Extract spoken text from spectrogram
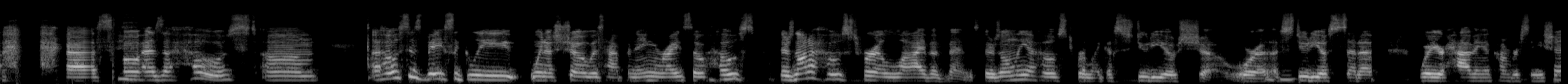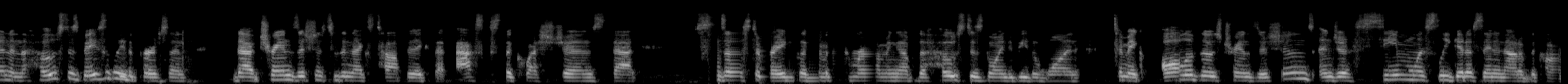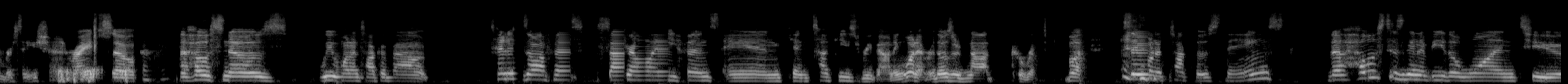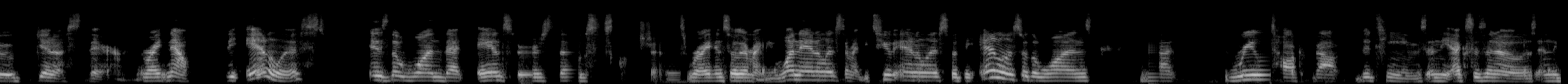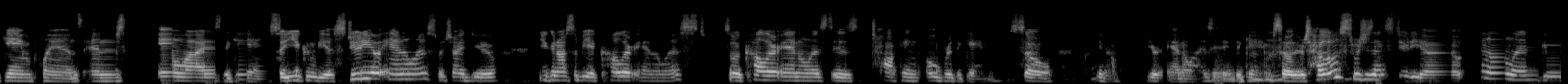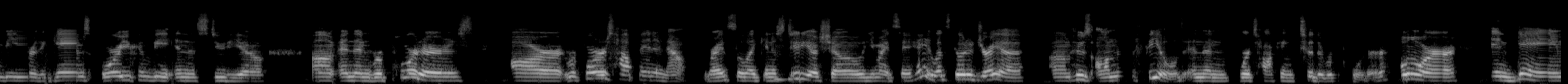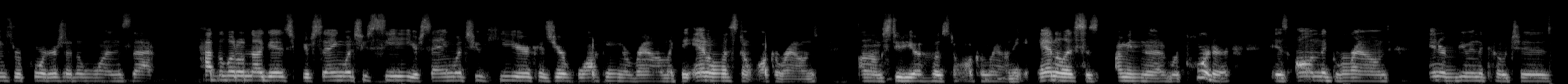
Uh, so as a host um, a host is basically when a show is happening right? So mm-hmm. host there's not a host for a live event. There's only a host for like a studio show or a, mm-hmm. a studio setup where you're having a conversation. And the host is basically the person that transitions to the next topic, that asks the questions, that sends us to break. Like coming up, the host is going to be the one to make all of those transitions and just seamlessly get us in and out of the conversation, right? So okay. the host knows we want to talk about Tennessee's offense, South Carolina defense, and Kentucky's rebounding. Whatever, those are not correct. But say we want to talk those things, the host is going to be the one to get us there. Right now, the analyst is the one that answers those questions, right? And so there might be one analyst, there might be two analysts, but the analysts are the ones that really talk about the teams and the X's and O's and the game plans and analyze the game. So you can be a studio analyst, which I do. You can also be a color analyst. So a color analyst is talking over the game. So, you know, you're analyzing the game. Mhm. So there's host, which is in studio. Analyst can be for the games, or you can be in the studio. Um, and then reporters are reporters hop in and out, right? So like in a Mhm. studio show, you might say, "Hey, let's go to Drea, um, who's on the field," and then we're talking to the reporter. Or in games, reporters are the ones that have the little nuggets. You're saying what you see, you're saying what you hear because you're walking around. Like the analysts don't walk around, um, studio hosts don't walk around. The analyst is, I mean, the reporter is on the ground interviewing the coaches,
